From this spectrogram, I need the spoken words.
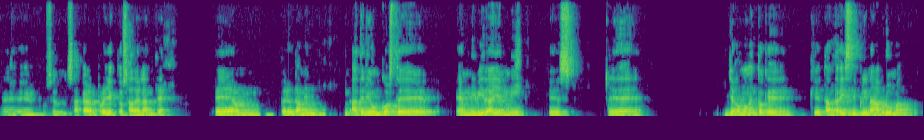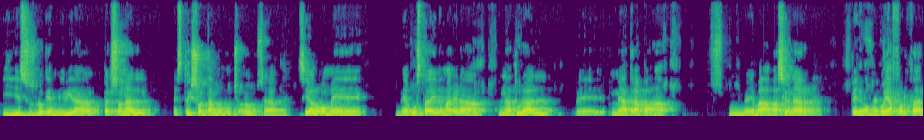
eh, pues el sacar proyectos adelante, eh, pero también ha tenido un coste en mi vida y en mí, que es, llega un momento que, que tanta disciplina abruma y eso es lo que en mi vida personal estoy soltando mucho, ¿no? O sea, si algo me, me gusta y de manera natural me atrapa, me va a apasionar, pero me voy a forzar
